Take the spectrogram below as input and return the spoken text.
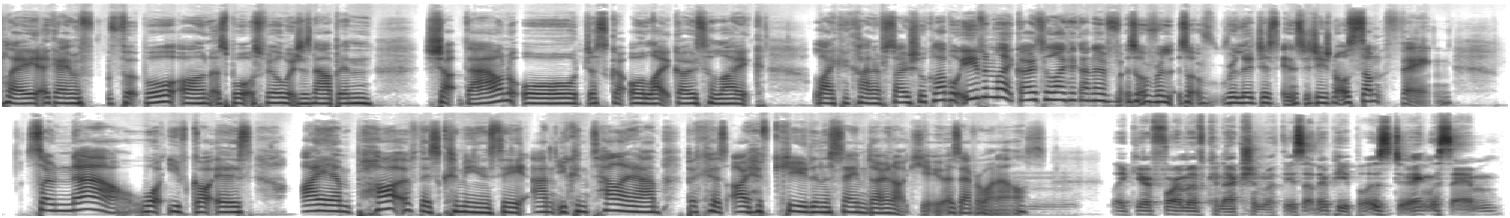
play a game of football on a sports field which has now been shut down or just go or like go to like like a kind of social club or even like go to like a kind of sort of re- sort of religious institution or something so now what you've got is I am part of this community and you can tell I am because I have queued in the same donut queue as everyone else. Like your form of connection with these other people is doing the same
